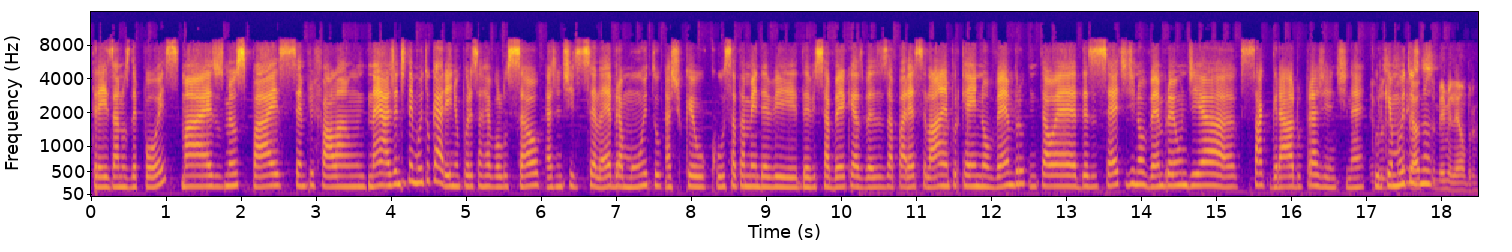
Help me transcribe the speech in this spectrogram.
três anos depois, mas os meus pais sempre falam, né? A gente tem muito carinho por essa revolução, a gente celebra muito. Acho que o Cusa também deve, deve saber que às vezes aparece lá, né? Porque é em novembro, então é 17 de novembro, é um dia sagrado pra gente, né? Porque muitos. No também me lembro.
